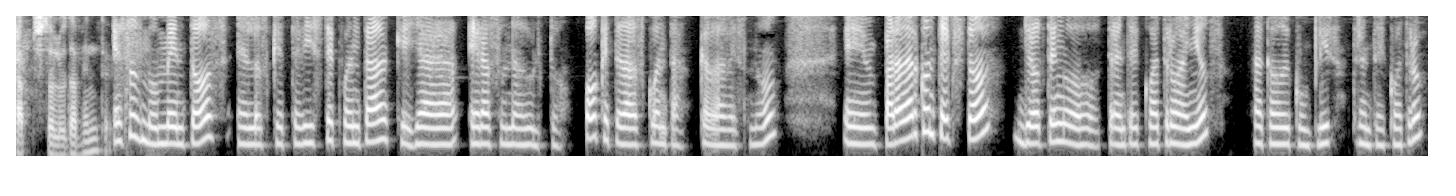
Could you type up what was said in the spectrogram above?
Absolutamente. Esos momentos en los que te diste cuenta que ya eras un adulto o que te das cuenta cada vez, ¿no? Eh, para dar contexto, yo tengo 34 años, acabo de cumplir 34.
